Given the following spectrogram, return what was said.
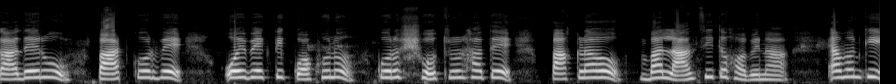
কাদেরু পাঠ করবে, ওই ব্যক্তি কখনো কোনো শত্রুর হাতে পাকড়াও বা লাঞ্ছিত হবে না, এমনকি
